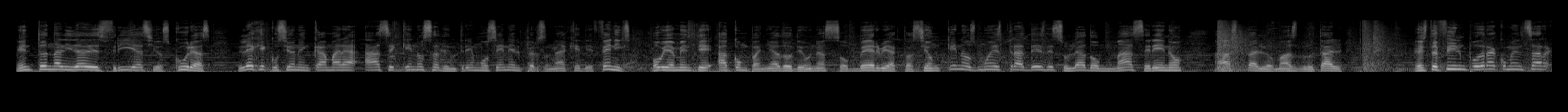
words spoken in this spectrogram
en tonalidades frías y oscuras. La ejecución en cámara hace que nos adentremos en el personaje de Fénix, obviamente acompañado de una soberbia actuación que nos muestra desde su lado más sereno hasta lo más brutal. Este film podrá comenzar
